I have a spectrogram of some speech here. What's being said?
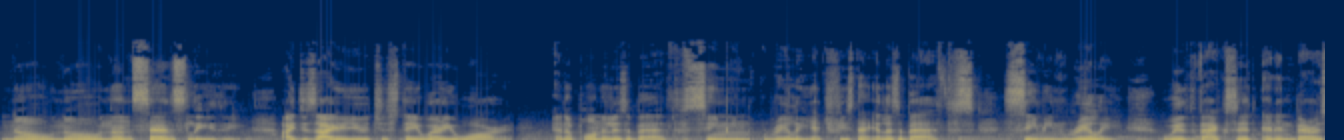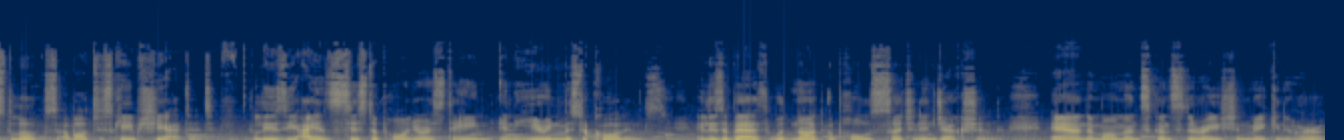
No, no, nonsense, Lizzie. I desire you to stay where you are. And upon Elizabeth seeming really, at né? Elizabeth's seeming really, with vexed and embarrassed looks, about to escape, she added, Lizzie, I insist upon your staying and hearing Mr. Collins. Elizabeth would not oppose such an injunction, and a moment's consideration making her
